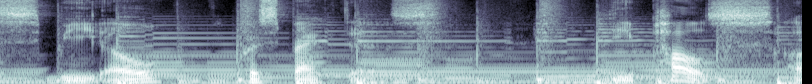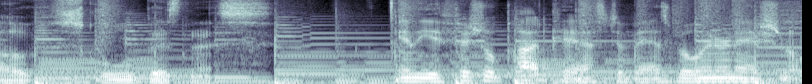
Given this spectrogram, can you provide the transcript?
ASBO Perspectives, the pulse of school business. And the official podcast of ASBO International.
